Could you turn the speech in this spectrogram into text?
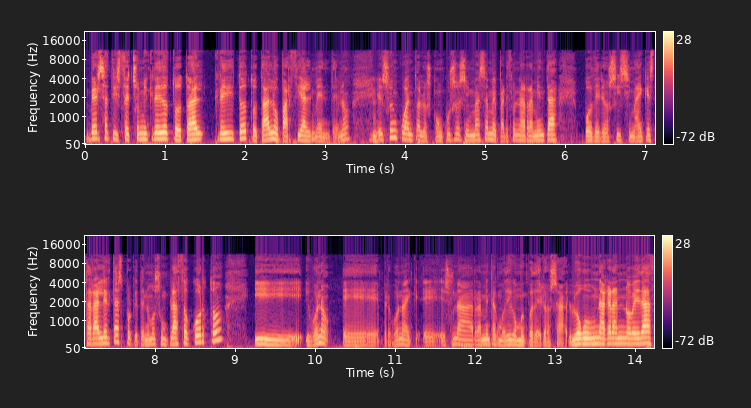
ver satisfecho mi crédito total, crédito total o parcialmente. ¿no? Mm. Eso en cuanto a los concursos sin masa me parece una herramienta poderosísima. Hay que estar alertas porque tenemos un plazo corto y, bueno, eh, pero bueno, eh, es una herramienta, como digo, muy poderosa. Luego, una gran novedad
